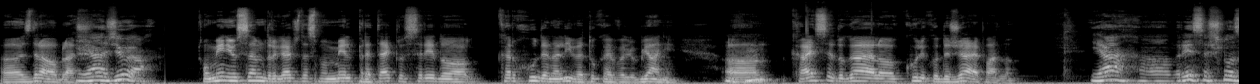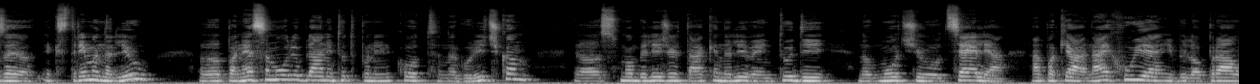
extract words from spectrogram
Uh, zdravo, Blaž. Ja, živijo. Omenil sem drugač, da smo imeli preteklo sredo kar hude nalive tukaj v Ljubljani. Uh, uh -huh. Kaj se je dogajalo, koliko dežja je padlo? Ja, um, res je šlo za ekstremen naliv, pa ne samo v Ljubljani, tudi ponekod na Goričkem. Eh, smo beležili take nalive in tudi na območju celja. Ampak ja, najhuje je bilo prav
